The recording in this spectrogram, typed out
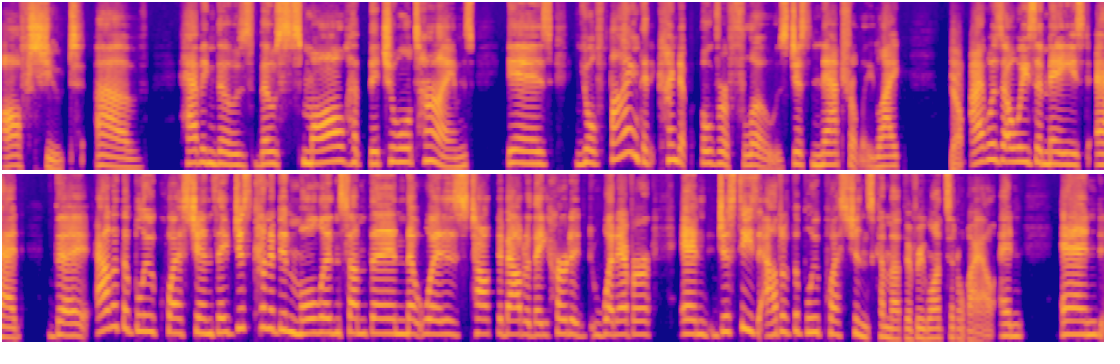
offshoot of having those those small habitual times is you'll find that it kind of overflows just naturally. Like yeah. I was always amazed at the out of the blue questions. They've just kind of been mulling something that was talked about or they heard it, whatever. And just these out of the blue questions come up every once in a while. And and,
